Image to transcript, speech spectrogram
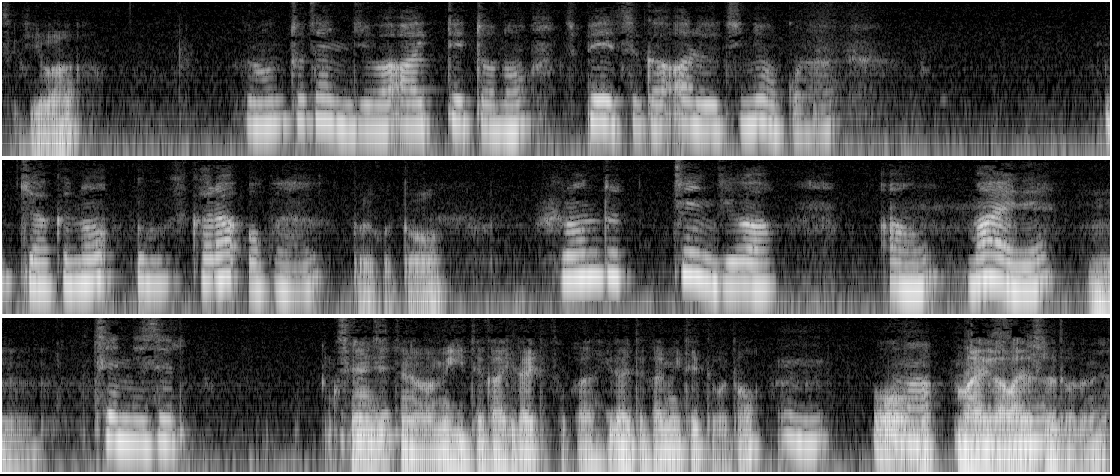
次は？フロントチェンジは相手とのスペースがあるうちに行う。逆の動きから行う。どういうこと？フロントチェンジはあの前でうん。チェンジする。チェンジっていうのは右手から左手とか、左手から右手ってこと？うん。をまあ前側でするってことね。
